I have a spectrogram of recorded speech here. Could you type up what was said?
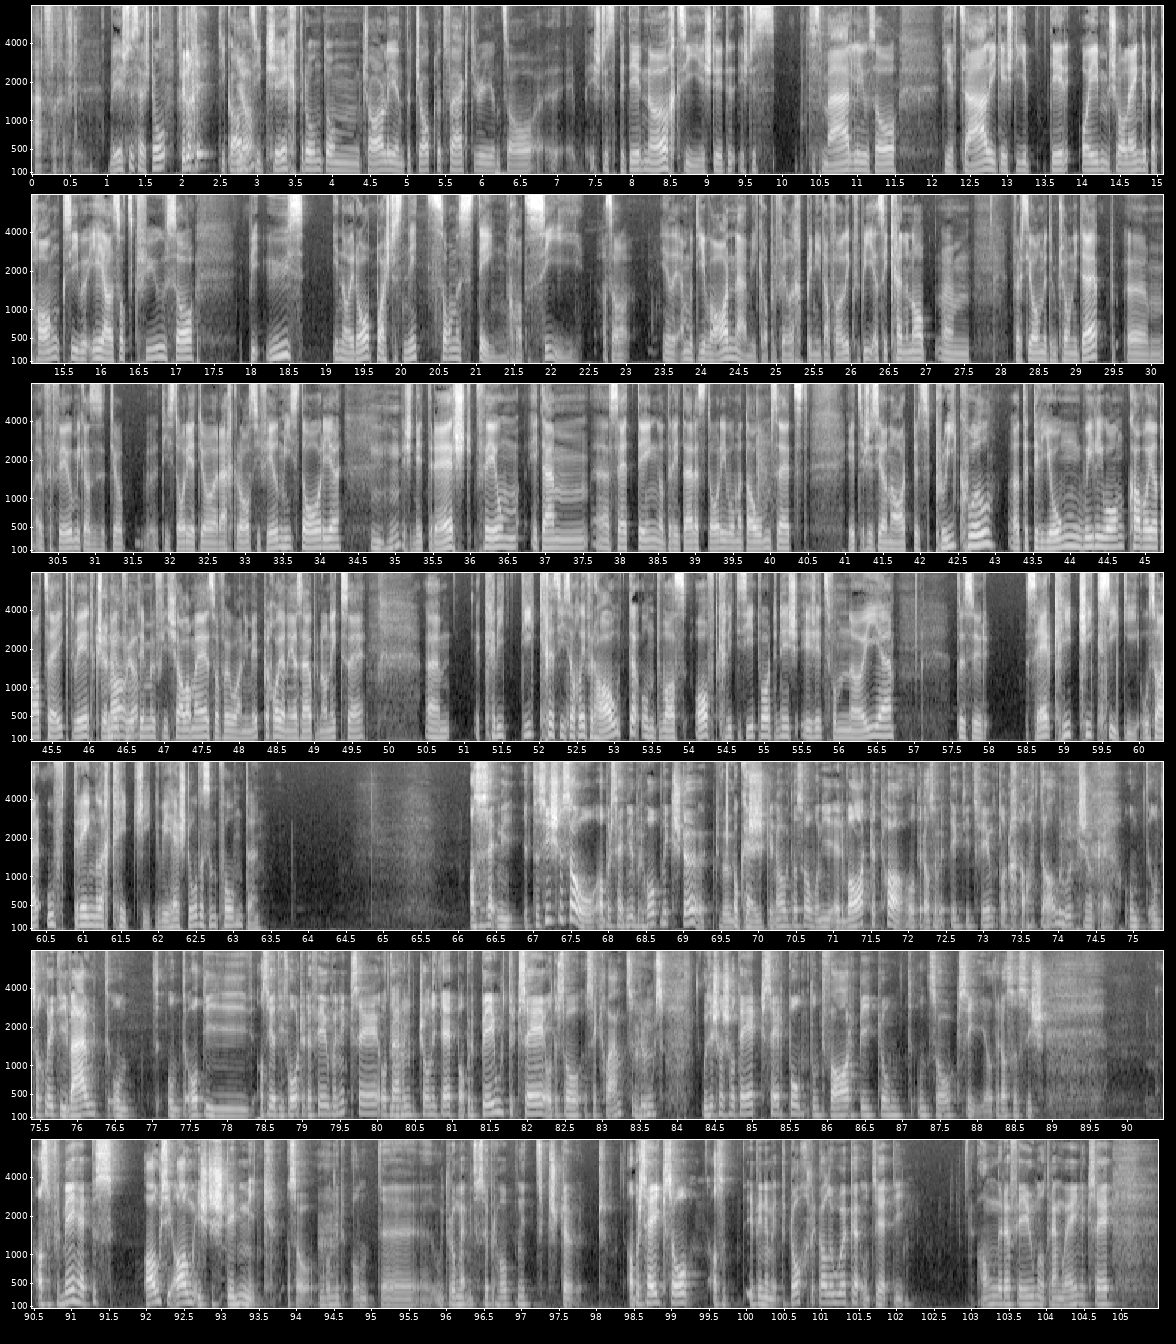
herzlichen Film. Wie ist das? Hast du Vielleicht, die ganze ja. Geschichte rund um Charlie and the Chocolate Factory und so, äh, ist das bei dir nach gewesen? Ist, dir, ist das das Märchen und so, die Erzählung, ist die dir auch immer schon länger bekannt gewesen? Weil ich habe so das Gefühl, so, bei uns in Europa ist das nicht so ein Ding. Kann das sein? Also, immer die Wahrnehmung, aber vielleicht bin ich da völlig vorbei. Also ich kenne noch ähm, Version mit dem Johnny Depp, ähm, eine Verfilmung. Also es hat ja, die Story hat ja eine recht grosse Filmhistorie. Mhm. Ist nicht der erste Film in diesem äh, Setting oder in dieser Story, die man da umsetzt. Jetzt ist es ja eine Art des Prequel, oder der junge Willy Wonka, der ja da gezeigt wird, gespielt genau, von ja. Timothy Chalamet. So viel habe ich mitbekommen, habe ich ja selber noch nicht gesehen. Ähm, Kritiken sind so ein bisschen verhalten und was oft kritisiert worden ist, ist jetzt vom Neuen dass er sehr kitschig sei und so aufdringlich kitschig. Wie hast du das empfunden? Also es hat mich, das ist ja so, aber es hat mich überhaupt nicht gestört, weil okay. das ist genau das, was ich erwartet habe, oder? Also wenn du irgendwie das Filmplakat anschaust okay. und, und so ein bisschen die Welt und, und auch die, also ich habe die vorderen Filme nicht gesehen, oder mhm. Johnny Depp, aber Bilder gesehen oder so Sequenzen mhm. daraus und es war schon dort sehr bunt und farbig und, und so. Gewesen, oder? Also, es ist, also für mich hat es alles in allem ist die Stimmung. Also, mhm. oder? Und, äh, und darum hat mich das überhaupt nicht gestört. Aber es hat so, also ich bin ja mit der Tochter schauen und sie hat die anderen Filme oder auch einen gesehen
